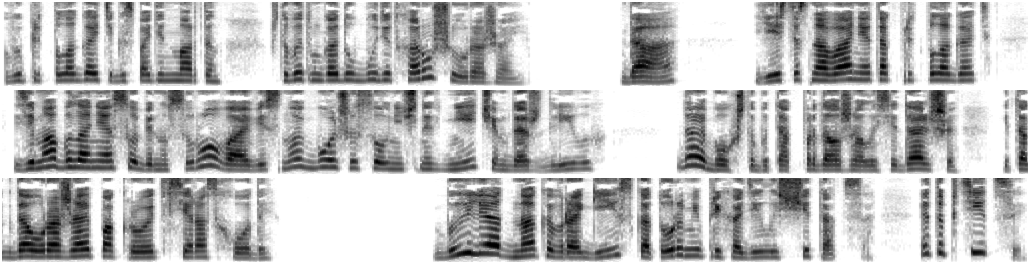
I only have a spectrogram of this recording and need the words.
Вы предполагаете, господин Мартин, что в этом году будет хороший урожай? Да, есть основания так предполагать. Зима была не особенно сурова, а весной больше солнечных дней, чем дождливых. Дай бог, чтобы так продолжалось и дальше, и тогда урожай покроет все расходы. Были, однако, враги, с которыми приходилось считаться. Это птицы,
